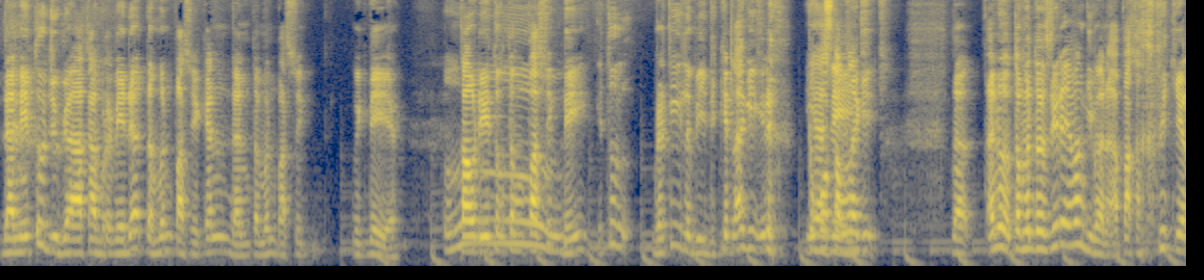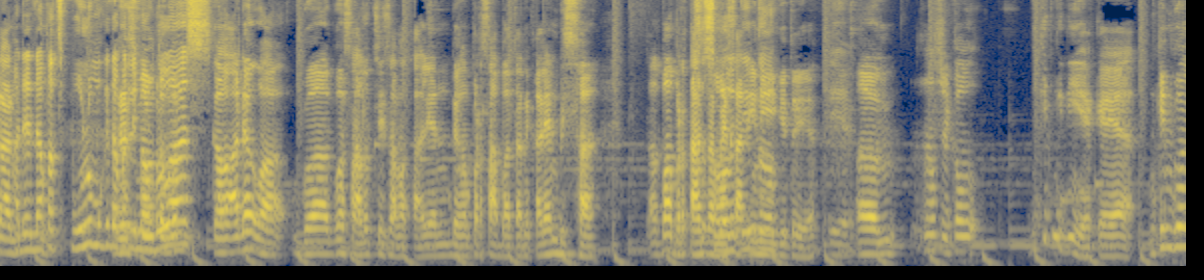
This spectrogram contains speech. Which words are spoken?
Dan itu juga akan berbeda temen pas weekend dan temen pas week weekday ya. Kalau dihitung temen pas weekday itu berarti lebih dikit lagi gitu. Iya kepotong sih. lagi nah anu temen-temen sendiri emang gimana apakah kepikiran Ada yang dapat 10 mungkin dapat Ada 10 temen. 15 Kalau ada wah gua gua salut sih sama kalian dengan persahabatan kalian bisa apa bertahan sampai saat itu. ini gitu ya. Iya. Maksudnya kalau mungkin gini ya kayak mungkin gua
